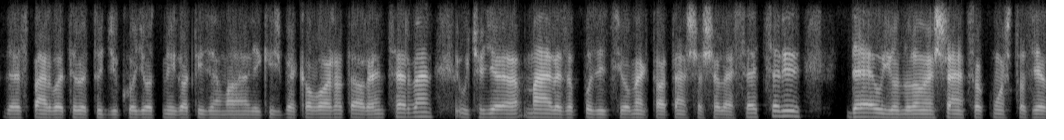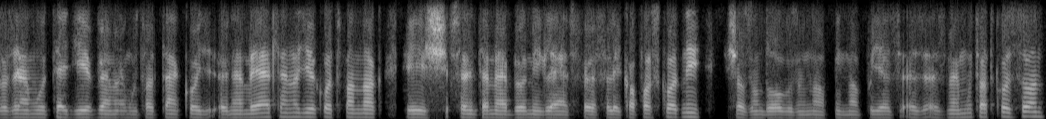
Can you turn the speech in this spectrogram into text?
de ezt párbajtörőt tudjuk, hogy ott még a tizenvaládik százalék is bekavarhat a rendszerben, úgyhogy már ez a pozíció megtartása se lesz egyszerű, de úgy gondolom, hogy a srácok most azért az elmúlt egy évben megmutatták, hogy nem véletlen, hogy ők ott vannak, és szerintem ebből még lehet felfelé kapaszkodni, és azon dolgozunk nap, mint nap, hogy ez, ez, ez megmutatkozzon,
